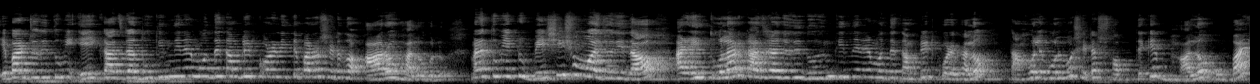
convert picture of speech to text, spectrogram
এবার যদি তুমি এই কাজটা দু, তিন দিনের মধ্যে কমপ্লিট করে নিতে পারো, সেটা তো আরও ভালো হলো। মানে তুমি একটু বেশি সময় যদি দাও, আর এই তোলার কাজটা যদি দু দিন তিন দিনের মধ্যে কমপ্লিট করে ফেলো, তাহলে বলব সেটা সব থেকে ভালো উপায়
